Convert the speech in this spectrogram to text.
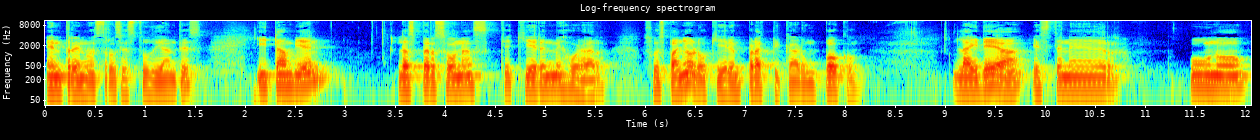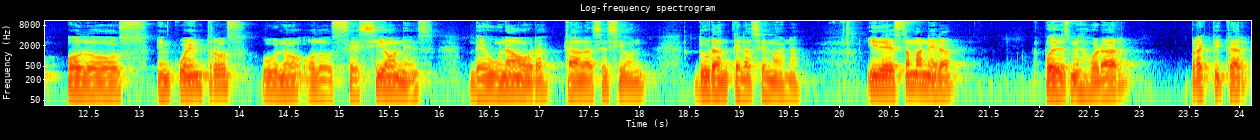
entre nuestros estudiantes y también las personas que quieren mejorar su español o quieren practicar un poco. La idea es tener uno o dos encuentros, uno o dos sesiones de una hora cada sesión durante la semana. Y de esta manera puedes mejorar, practicar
